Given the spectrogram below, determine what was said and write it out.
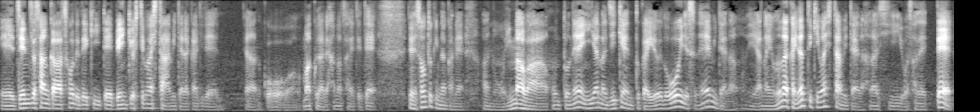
えー、前座さんからそうでで聞いて勉強してました、みたいな感じで、あの、こう、枕で話されてて、で、その時なんかね、あの、今は本当ね、嫌な事件とかいろいろ多いですね、みたいな、嫌な世の中になってきました、みたいな話をされて、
